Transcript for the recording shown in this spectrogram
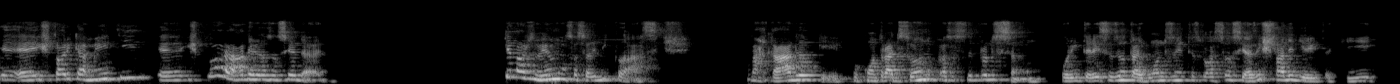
é, historicamente é, exploradas da sociedade. Porque nós vivemos uma sociedade de classes, marcada o quê? por contradições no processo de produção, por interesses antagônicos entre as classes sociais. Estado de Direito aqui,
